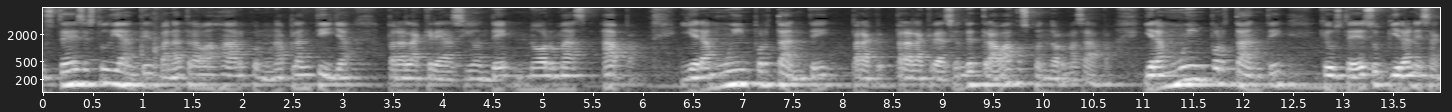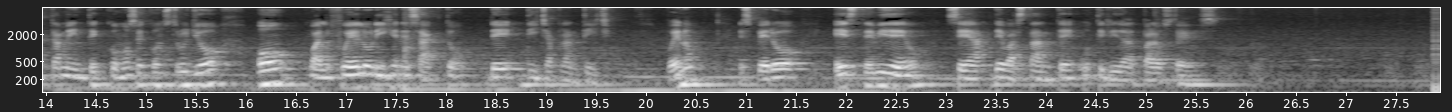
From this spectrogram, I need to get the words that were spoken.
Ustedes estudiantes van a trabajar con una plantilla para la creación de normas APA y era muy importante para, para, la creación de trabajos con normas APA y era muy importante que ustedes supieran exactamente cómo se construyó o cuál fue el origen exacto de dicha plantilla. Bueno, espero este video sea de bastante utilidad para ustedes.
